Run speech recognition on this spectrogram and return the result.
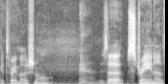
gets very emotional. There's a strain of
